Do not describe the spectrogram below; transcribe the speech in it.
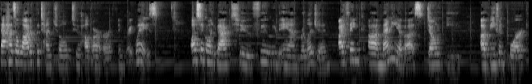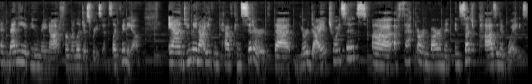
that has a lot of potential to help our earth in great ways. Also, going back to food and religion, I think uh, many of us don't eat uh, beef and pork, and many of you may not for religious reasons, like Vinaya. And you may not even have considered that your diet choices uh, affect our environment in such positive ways.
